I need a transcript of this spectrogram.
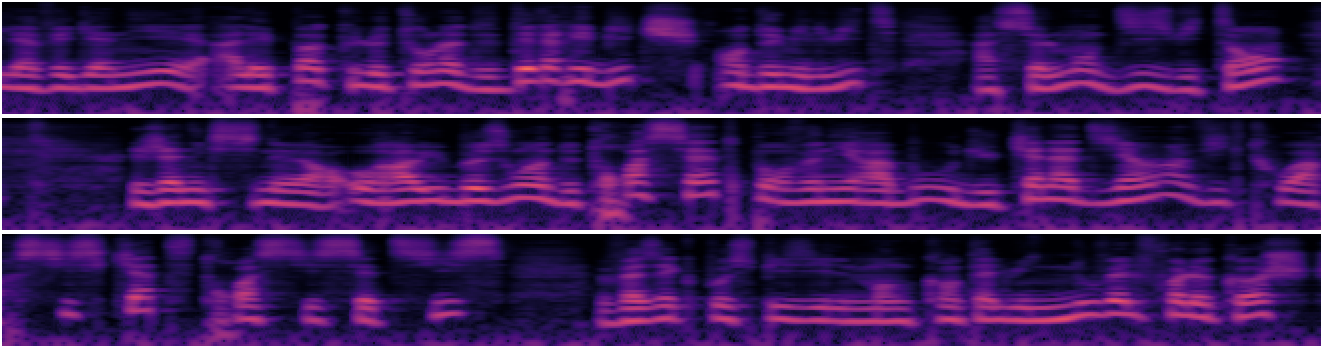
Il avait gagné à l'époque le tournoi de Delray Beach en 2008 à seulement 18 ans. Yannick Sinner aura eu besoin de 3 sets pour venir à bout du Canadien, victoire 6-4, 3-6, 7-6. Vasek Pospisil manque quant à lui une nouvelle fois le coche,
